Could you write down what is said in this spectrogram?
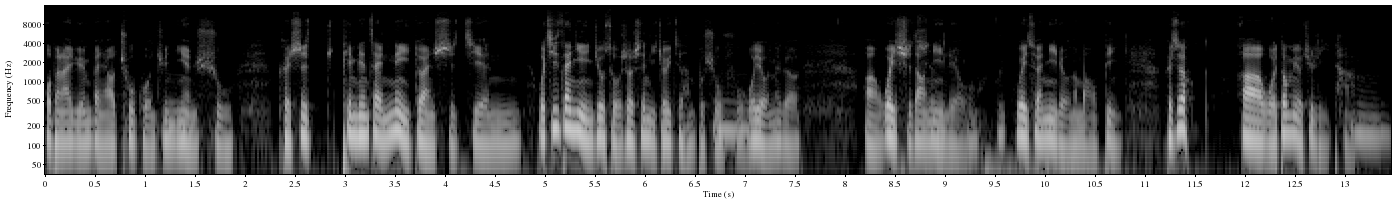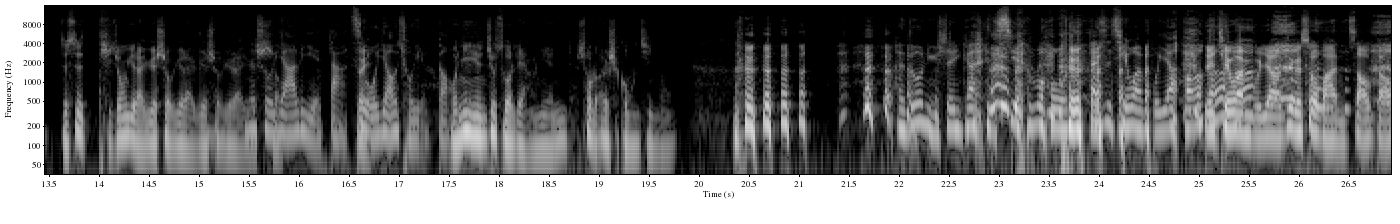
我本来原本要出国去念书，嗯、可是偏偏在那段时间，我其实，在念研究所的时候，身体就一直很不舒服，嗯、我有那个啊、呃、胃食道逆流、胃酸逆流的毛病，可是啊、呃，我都没有去理他，嗯，只是体重越来越瘦，越来越瘦，越来越瘦。那时候压力也大，自我要求也高。我念研究所两年，瘦了二十公斤哦。很多女生应该很羡慕，但是千万不要，对，千万不要，这个瘦法很糟糕。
